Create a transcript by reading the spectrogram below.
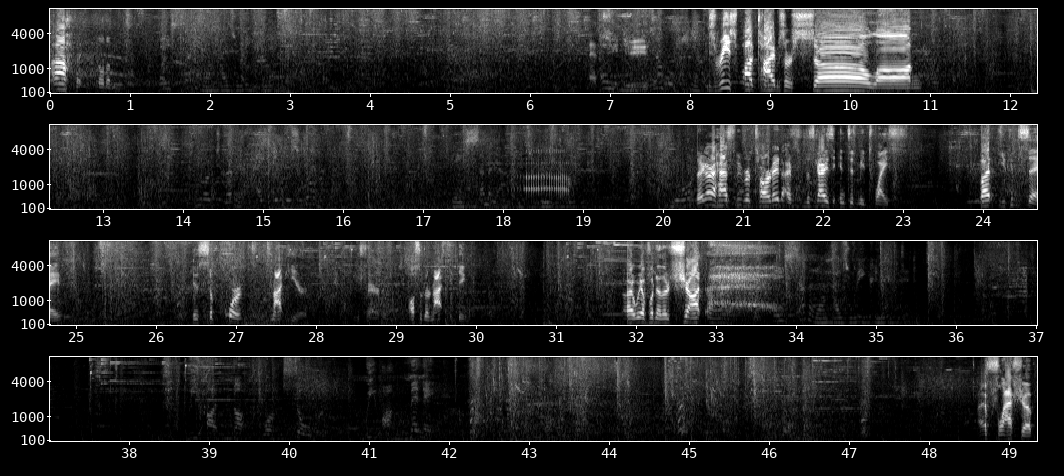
Ah, that killed him. Kill. These respawn times are so long. Your turret has been destroyed. A summoner has reconnected. Your Veigar has to be retarded. I've, this guy's inted me twice. But you can say his support is not here, to be fair. Also, they're not hitting. Alright, we have another shot. I have flash up.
